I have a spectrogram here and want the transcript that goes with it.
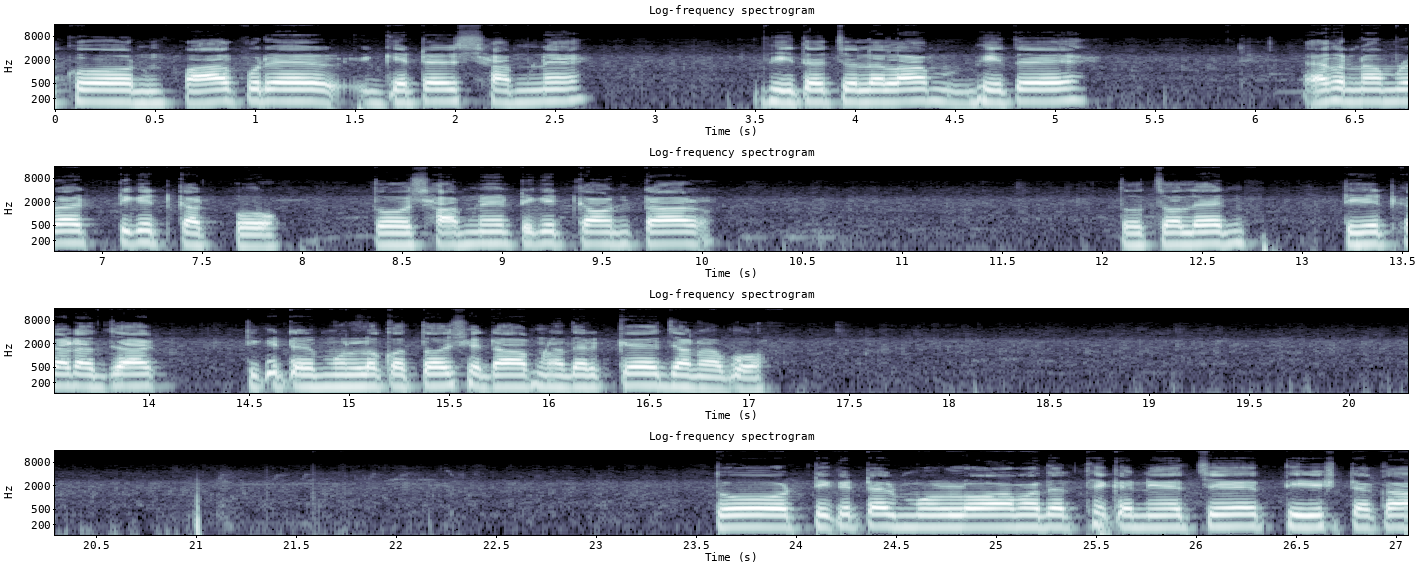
এখন পাহাড়পুরের গেটের সামনে ভিতরে চলে এলাম। ভিতরে এখন আমরা টিকিট কাটবো। তো সামনে টিকিট কাউন্টার। তো চলেন। টিকিট কাটা যাক, টিকিটের মূল্য কত সেটা আপনাদেরকে জানাব। তো টিকিটের মূল্য আমাদের থেকে নিয়েছে তিরিশ টাকা।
